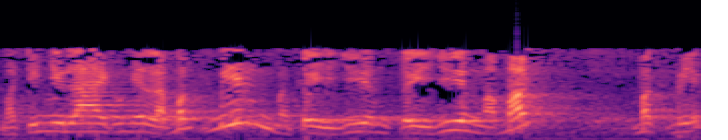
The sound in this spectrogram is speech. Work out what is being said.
Mà chữ như lai có nghĩa là bất biến mà tùy duyên tùy duyên mà bất bất biến.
